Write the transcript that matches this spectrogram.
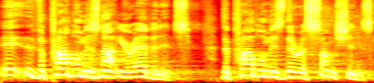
It, the problem is not your evidence. The problem is their assumptions.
